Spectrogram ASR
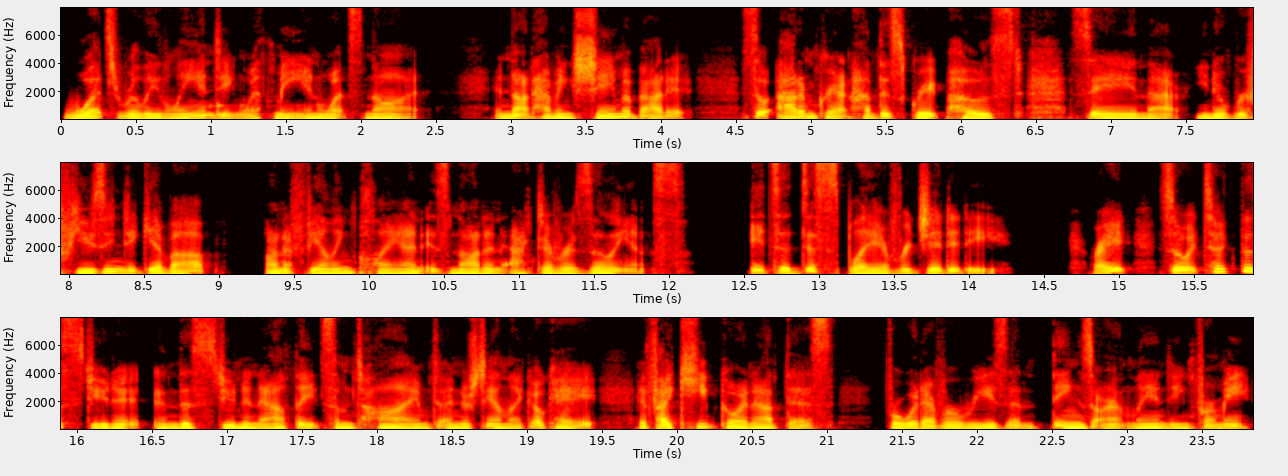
what's really landing with me and what's not and not having shame about it. So Adam Grant had this great post saying that, you know, refusing to give up on a failing plan is not an act of resilience. It's a display of rigidity, right? So it took the student and the student athlete some time to understand like, okay, if I keep going at this, for whatever reason, things aren't landing for me.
